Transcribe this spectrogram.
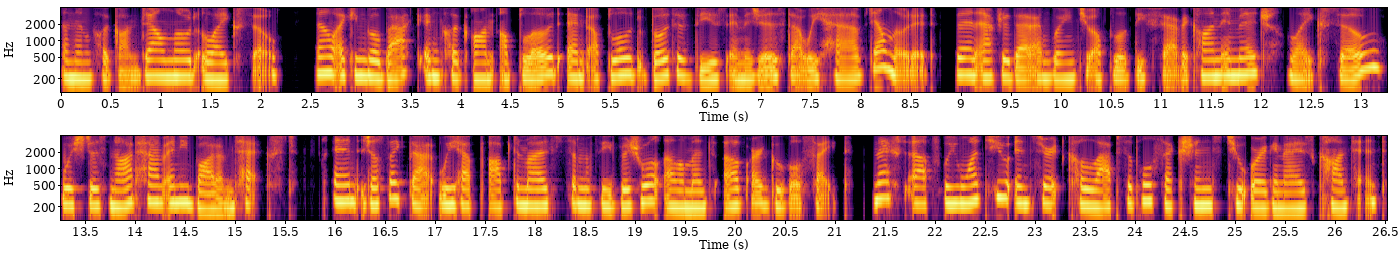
and then click on download like so. Now I can go back and click on upload and upload both of these images that we have downloaded. Then after that, I'm going to upload the favicon image like so, which does not have any bottom text. And just like that, we have optimized some of the visual elements of our Google site. Next up, we want to insert collapsible sections to organize content.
